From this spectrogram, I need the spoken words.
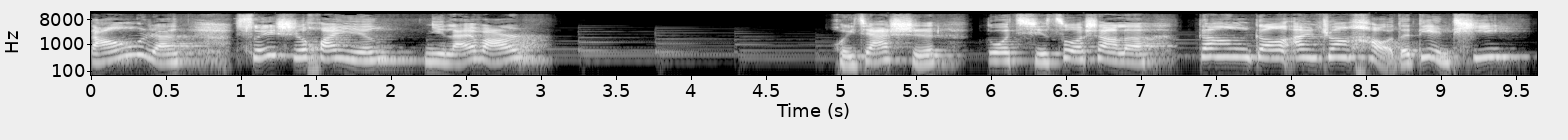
当然，随时欢迎你来玩儿。”回家时，多奇坐上了刚刚安装好的电梯，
